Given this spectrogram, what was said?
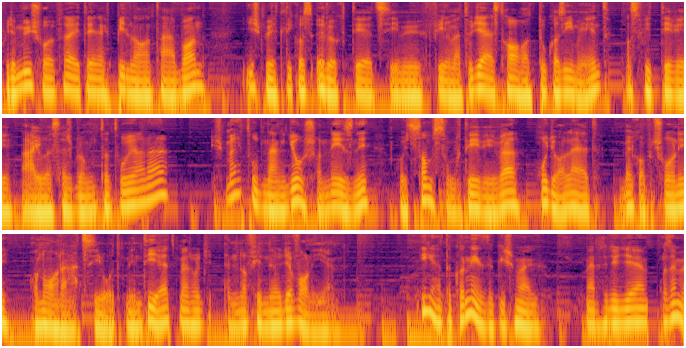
hogy a műsor felejtének pillanatában ismétlik az Öröktél című filmet. Ugye ezt hallhattuk az imént a Sweet TV iOS-es bemutatójánál, és meg tudnánk gyorsan nézni, hogy Samsung TV-vel hogyan lehet bekapcsolni a narrációt, mint ilyet, mert hogy ennél a filmnél ugye van ilyen. Igen, hát akkor nézzük is meg. Mert hogy ugye az m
